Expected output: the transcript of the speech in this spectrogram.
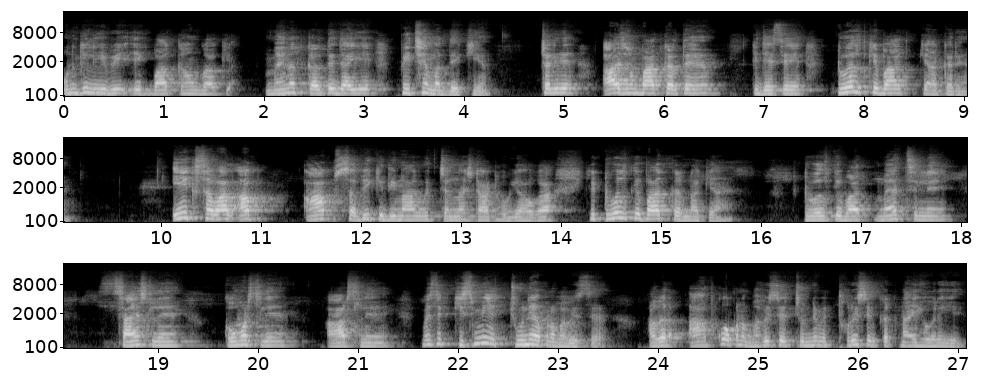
उनके लिए भी एक बात कहूँगा कि मेहनत करते जाइए, पीछे मत देखिए। चलिए, आज हम बात करते हैं कि जैसे ट्वेल्थ के बाद क्या करें। एक सवाल आप आप सभी के दिमाग में चलना स्टार्ट हो गया होगा कि ट्वेल्थ के बाद करना क्या है। ट्वेल्थ के बाद मैथ्स लें, साइंस लें, कॉमर्स लें, आर्ट्स लें, में से किसमें चुने अपना भविष्य? अगर आपको अपना भविष्य चुनने में थोड़ी सी कठिनाई हो रही है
